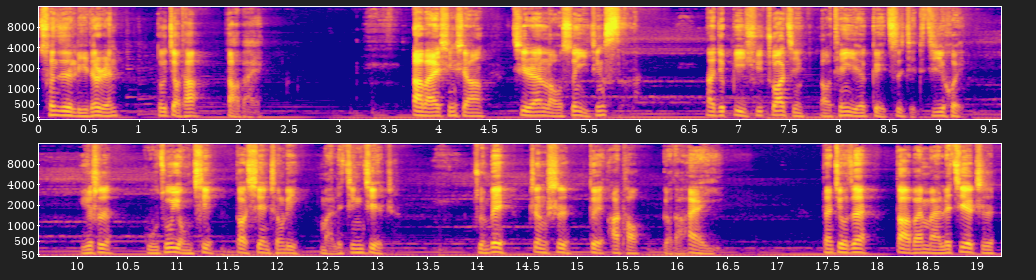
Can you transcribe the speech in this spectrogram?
村子里的人都叫他大白。大白心想，既然老孙已经死了，那就必须抓紧老天爷给自己的机会。于是鼓足勇气到县城里买了金戒指，准备正式对阿桃表达爱意。但就在大白买了戒指，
